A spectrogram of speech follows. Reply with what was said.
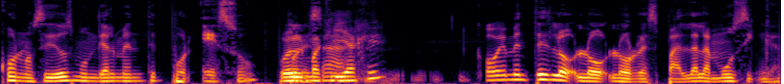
conocidos mundialmente por eso? ¿Por el esa- maquillaje? Obviamente lo, lo, lo respalda la música,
